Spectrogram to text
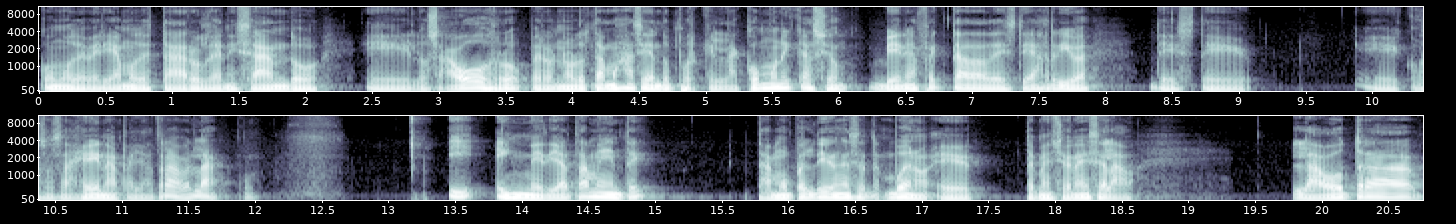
como deberíamos de estar organizando eh, los ahorros, pero no lo estamos haciendo porque la comunicación viene afectada desde arriba, desde cosas ajenas para allá atrás, ¿verdad? Y inmediatamente estamos perdidos en ese... Bueno, te mencioné ese lado la otra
